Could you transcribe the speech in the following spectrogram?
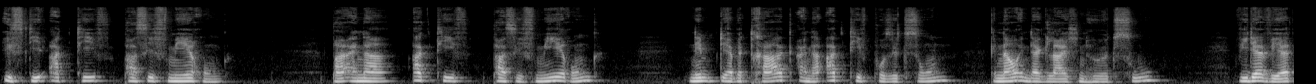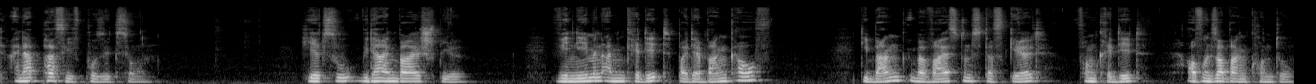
ist die Aktiv-Passiv-Mehrung. Bei einer Aktiv-Passiv-Mehrung nimmt der Betrag einer Aktivposition genau in der gleichen Höhe zu wie der Wert einer Passivposition. Hierzu wieder ein Beispiel. Wir nehmen einen Kredit bei der Bank auf. Die Bank überweist uns das Geld vom Kredit auf unser Bankkonto.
